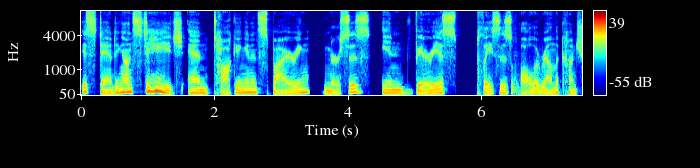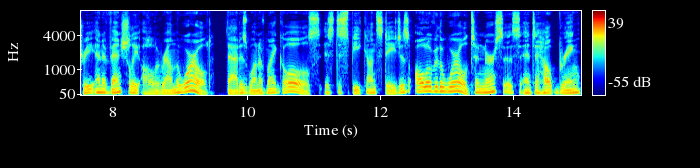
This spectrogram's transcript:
is standing on stage and talking and inspiring nurses in various places all around the country and eventually all around the world. That is one of my goals is to speak on stages all over the world to nurses and to help bring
